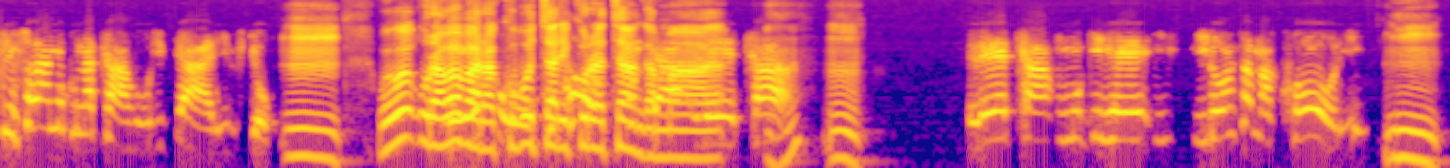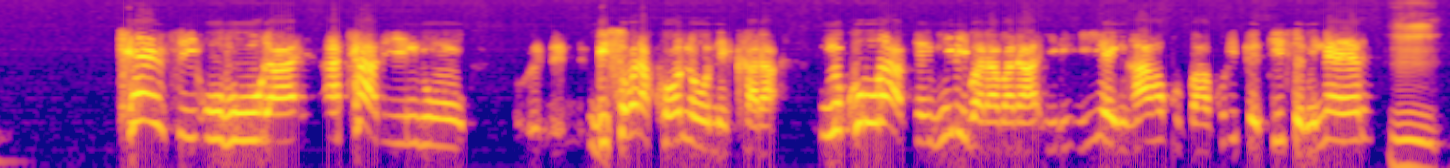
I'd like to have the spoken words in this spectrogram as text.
sinshobora no kunatahura ibyo ari byo. Mm, wewe urababara kuba utari kuratanga ama leta- Aha, mm, leta mu gihe ironsa amakori mm, kenshi uhura ata bintu bishobora kononekara ni ukuri urabye nk'iri barabara iri iye nk'aho kuva kuri mm. ku-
